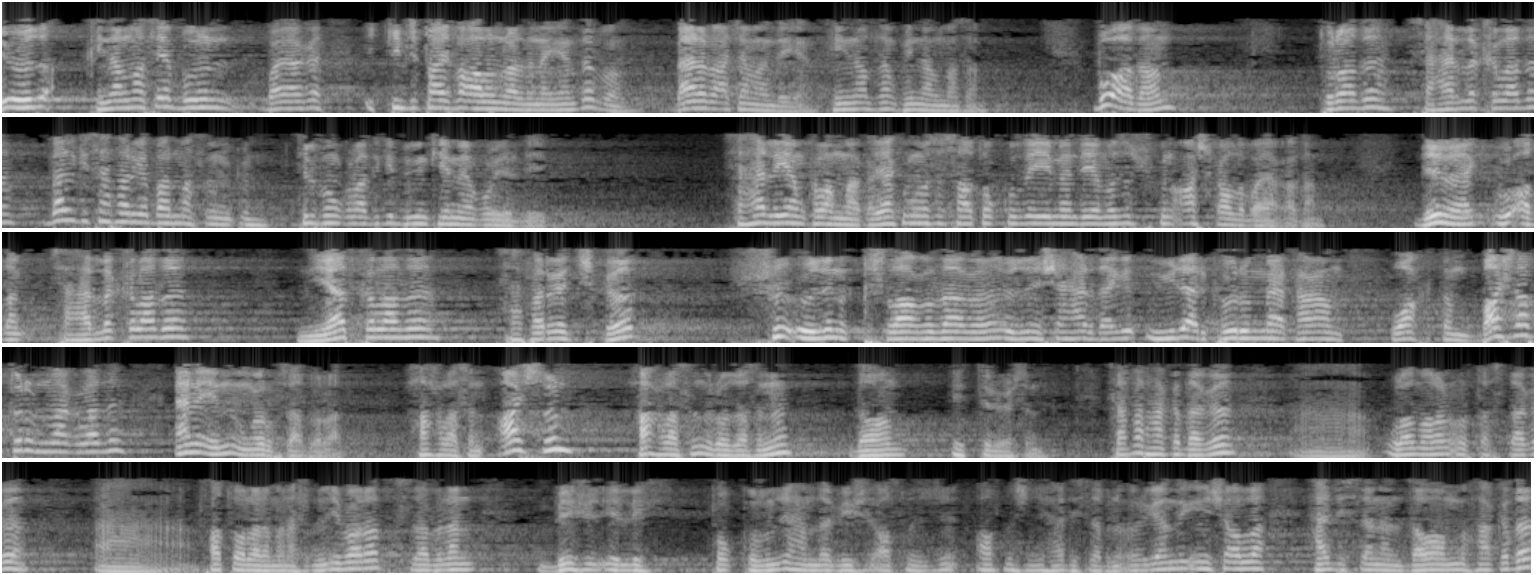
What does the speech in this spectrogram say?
yo o'zi qiynalmasa ham buni boyagi ikkinchi toifa olimlardan ekanda bu. Baribir ochaman degan. Qiynalsam qiynalmasam. Bu odam turadi saharlik qiladi. Balki safarga bormasligi mumkin. Telefon qiladiki bugun kelmay qo'ydi deydi. Saharlik ham qilolmay yoki bo'lmasa soat to'qqizda yeyman degan bo'lsa shu kuni och qoldi boyagi odam. Demak u odam saharlik qiladi niyat qiladi safarga chiqib shu o'zini qishlog'idagi o'zini shahardagi uylar ko'rinmay qolgan vaqtdan boshlab turib nima qiladi? Ana endi unga ruxsat bo'ladi. Xohlasin ochsin xohlasin ro'zasini davom ettiraversin safar haqidagi e, ulamolar o'rtasidagi e, fatvolar mana shundan iborat. Sizlar bilan besh yuz ellik to'qqizinchi hamda besh yuz oltmishinchi hadislar bilan o'rgandik inshaalloh. Hadislarni davomi haqida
